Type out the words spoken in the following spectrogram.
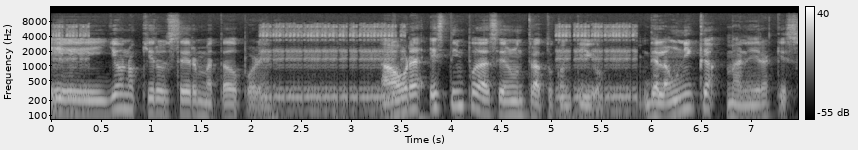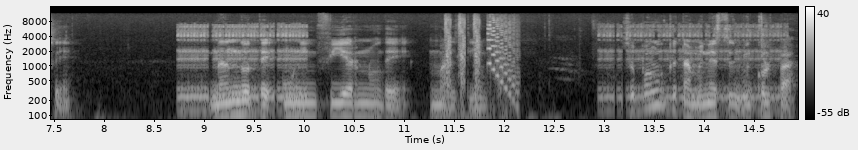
Y yo no quiero ser matado por él. Ahora es tiempo de hacer un trato contigo. De la única manera que sé. Dándote un infierno de mal tiempo. Supongo que también esto es mi culpa.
